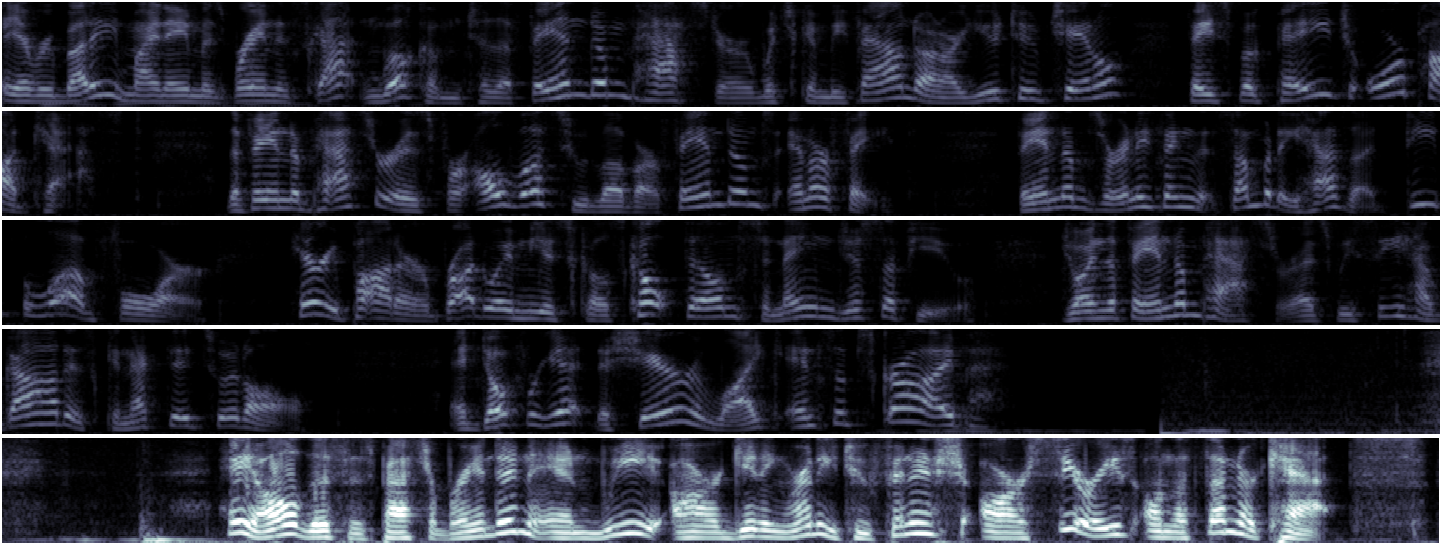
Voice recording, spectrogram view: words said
Hey, everybody, my name is Brandon Scott, and welcome to the Fandom Pastor, which can be found on our YouTube channel, Facebook page, or podcast. The Fandom Pastor is for all of us who love our fandoms and our faith. Fandoms are anything that somebody has a deep love for Harry Potter, Broadway musicals, cult films, to name just a few. Join the Fandom Pastor as we see how God is connected to it all. And don't forget to share, like, and subscribe. Hey, all, this is Pastor Brandon, and we are getting ready to finish our series on the Thundercats.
